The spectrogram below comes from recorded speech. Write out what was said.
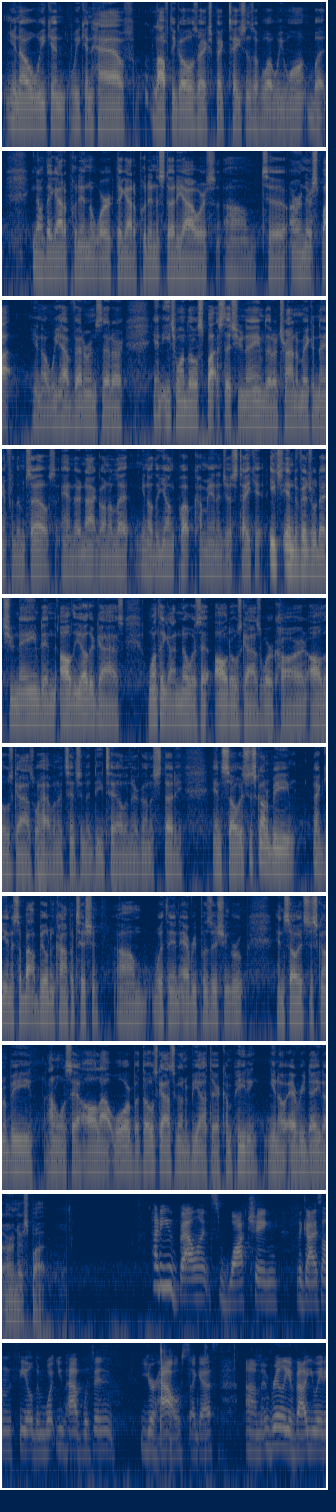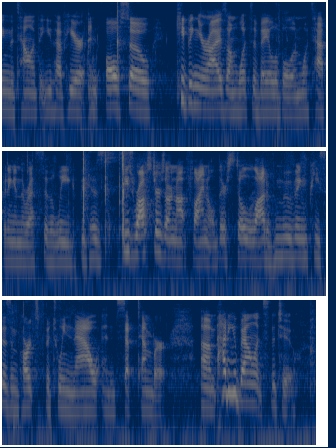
You know, we can we can have lofty goals or expectations of what we want, but you know they got to put in the work. They got to put in the study hours um, to earn their spot. You know, we have veterans that are in each one of those spots that you named that are trying to make a name for themselves, and they're not going to let you know the young pup come in and just take it. Each individual that you named and all the other guys, one thing I know is that all those guys work hard. All those guys will have an attention to detail, and they're going to study. And so it's just going to be again, it's about building competition um, within every position group. And so it's just going to be, I don't want to say an all out war, but those guys are going to be out there competing, you know, every day to earn their spot. How do you balance watching the guys on the field and what you have within your house, I guess, um, and really evaluating the talent that you have here and also keeping your eyes on what's available and what's happening in the rest of the league because these rosters are not final. There's still a lot of moving pieces and parts between now and September. Um, how do you balance the two?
